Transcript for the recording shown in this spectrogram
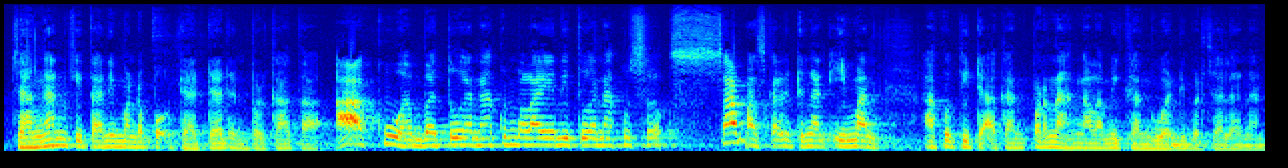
Jangan kita ini menepuk dada dan berkata, aku hamba Tuhan, aku melayani Tuhan, aku sama sekali dengan iman. Aku tidak akan pernah mengalami gangguan di perjalanan.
